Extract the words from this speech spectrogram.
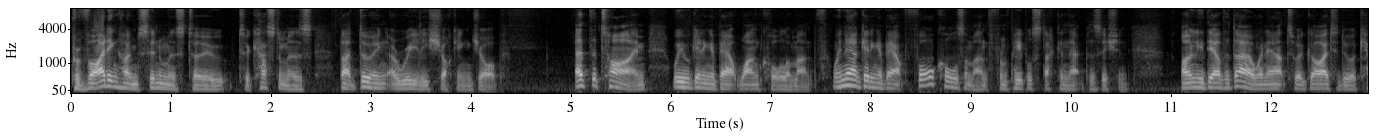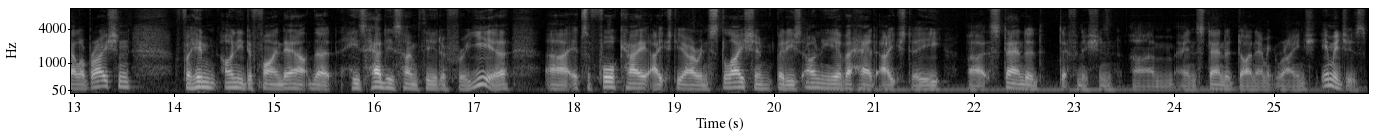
providing home cinemas to, to customers but doing a really shocking job. At the time, we were getting about one call a month. We're now getting about four calls a month from people stuck in that position. Only the other day I went out to a guy to do a calibration for him only to find out that he's had his home theatre for a year. Uh, it's a 4K HDR installation, but he's only ever had HD uh, standard definition um, and standard dynamic range images.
